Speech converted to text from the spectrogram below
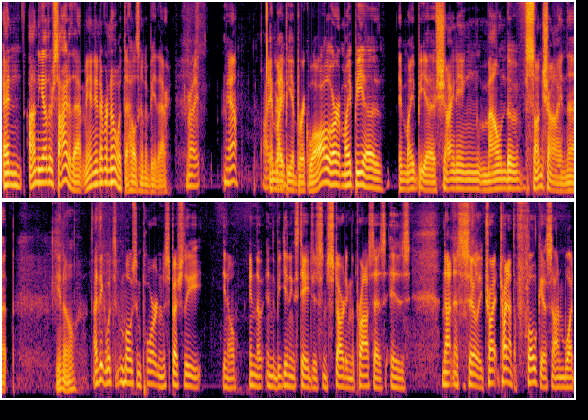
And on the other side of that, man, you never know what the hell's going to be there. Right. Yeah. I It might be a brick wall or it might be a it might be a shining mound of sunshine that you know. I think what's most important, especially you know in the in the beginning stages and starting the process, is not necessarily try try not to focus on what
